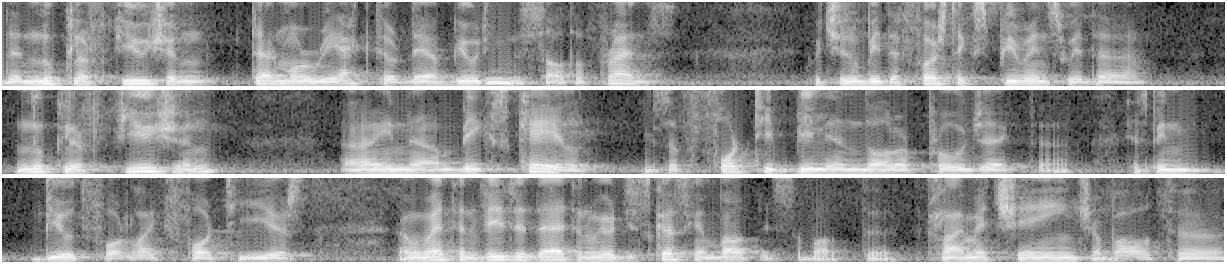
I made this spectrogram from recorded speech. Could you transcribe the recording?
the nuclear fusion thermal reactor they are building in the south of France, which will be the first experience with a nuclear fusion uh, in a big scale. It's a $40 billion project. Uh, it's been built for like 40 years. We went and visited that, and we were discussing about this, about uh, climate change, about uh,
